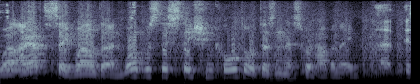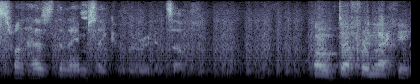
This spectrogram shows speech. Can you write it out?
well, I have to say, well done. What was this station called, or doesn't this one have a name? Uh, this one has the namesake of the route itself. Oh, Dyffryn Llechi.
